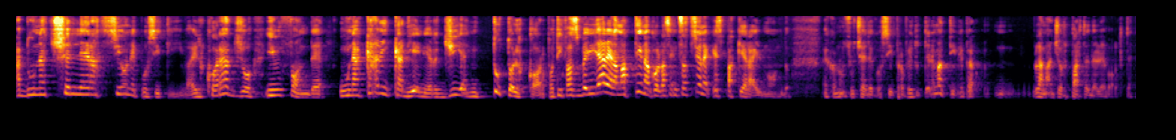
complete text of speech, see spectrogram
ad un'accelerazione positiva. Il coraggio infonde una carica di energia in tutto il corpo, ti fa svegliare la mattina con la sensazione che spaccherai il mondo. Ecco, non succede così proprio tutte le mattine, però la maggior parte delle volte.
